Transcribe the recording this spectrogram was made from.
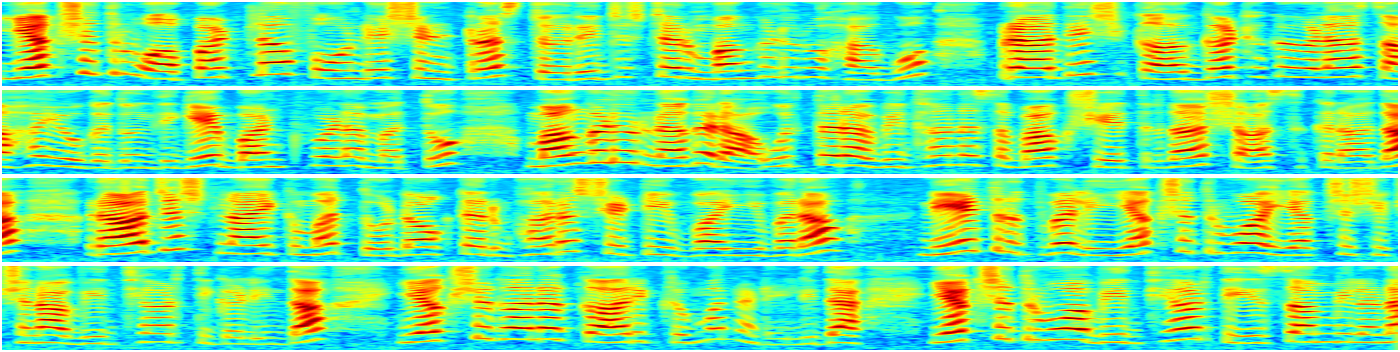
Yakshadhruva Patla foundation trust register Mangaluru ಹಾಗೂ ಪ್ರಾದೇಶಿಕ ಘಟಕಗಳ ಸಹಯೋಗದೊಂದಿಗೆ ಬಂಟ್ವಾಳ ಮತ್ತು ಮಂಗಳೂರು ನಗರ ಉತ್ತರ ವಿಧಾನಸಭಾ ಕ್ಷೇತ್ರದ ಶಾಸಕರಾದ ರಾಜೇಶ್ ನಾಯ್ಕ್ ಮತ್ತು ಡಾಕ್ಟರ್ ಭರತ್ ಶೆಟ್ಟಿ ವೈ ಇವರ ನೇತೃತ್ವದಲ್ಲಿ ಯಕ್ಷಧ್ರುವ ಯಕ್ಷ ಶಿಕ್ಷಣ ವಿದ್ಯಾರ್ಥಿಗಳಿಂದ ಯಕ್ಷಗಾನ ಕಾರ್ಯಕ್ರಮ ನಡೆಯಲಿದೆ. ಯಕ್ಷಧ್ರುವ ವಿದ್ಯಾರ್ಥಿ ಸಮ್ಮಿಲನ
